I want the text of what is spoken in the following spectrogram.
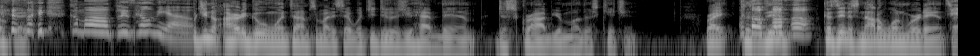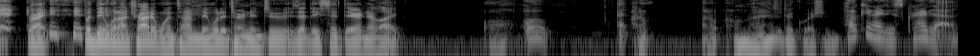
okay. It's like, come on, please help me out. But you know, I heard a good one one time. Somebody said, "What you do is you have them describe your mother's kitchen." right? Because then, because then it's not a one word answer, right? But then when I tried it one time, then what it turned into is that they sit there and they're like, Oh, I don't, I don't, I don't know how to answer that question. how can I describe that?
